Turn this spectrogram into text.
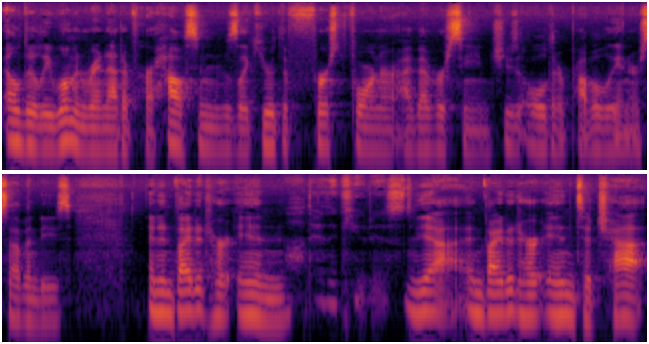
elderly woman ran out of her house and was like, "You're the first foreigner I've ever seen." She's older, probably in her seventies, and invited her in. Oh, they're the cutest. Yeah, invited her in to chat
